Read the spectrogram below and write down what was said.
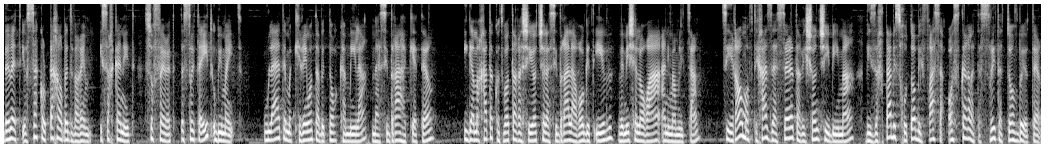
באמת, היא עושה כל כך הרבה דברים. היא שחקנית, סופרת, תסריטאית ובמאית. אולי אתם מכירים אותה בתור קמילה, מהסדרה הכתר, היא גם אחת הכותבות הראשיות של הסדרה להרוג את איב, ומי שלא ראה, אני ממליצה. צעירה ומבטיחה זה הסרט הראשון שהיא ביימה, והיא זכתה בזכותו בפרס האוסקר לתסריט הטוב ביותר,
